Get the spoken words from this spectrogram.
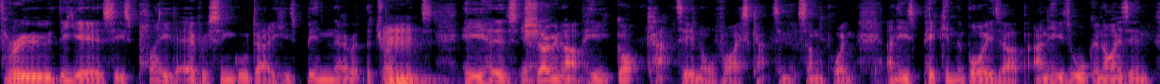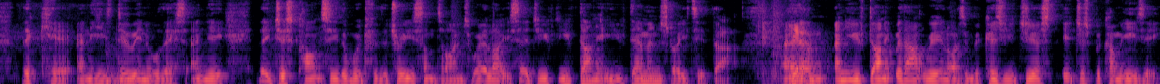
through the years, he's played every single day. He's been there at the trainings. Mm. He has yeah. shown up. He got captain or vice captain at some point, and he's picking the boys up and he's organising the kit and he's doing all this. And you, they just can't see the wood for the trees sometimes. Where, like you said, you've you've done it. You've demonstrated that. Um, yeah. and you've done it without realizing because you just it just become easy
